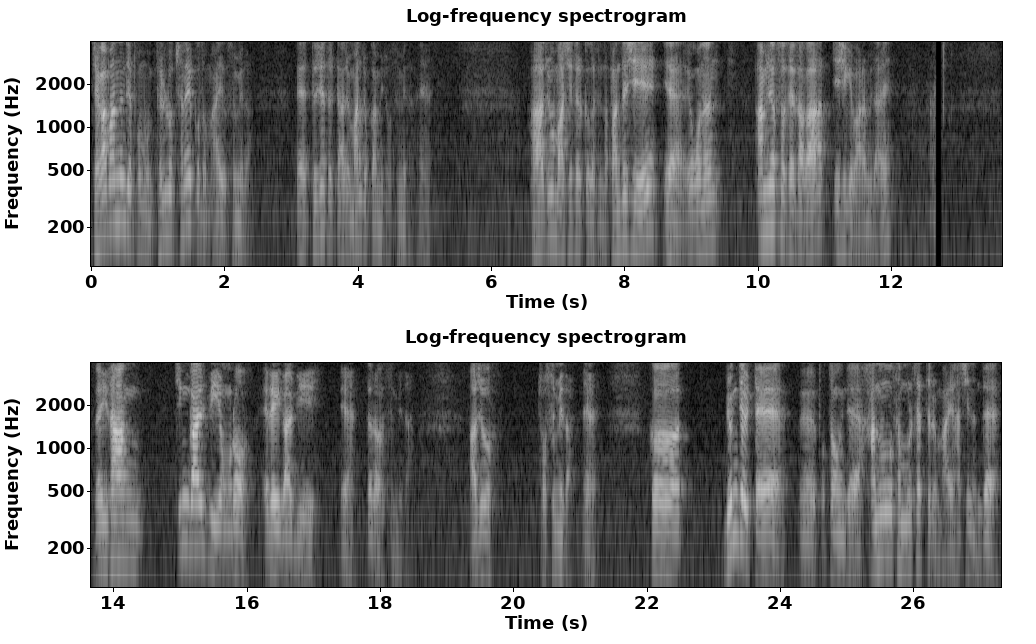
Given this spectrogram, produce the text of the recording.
제가 받는 제품은 별로 쳐낼 것도 많이 없습니다. 예, 드셨을 때 아주 만족감이 좋습니다. 예. 아주 맛있을 것 같습니다. 반드시 예, 요거는 압력솥에다가 찌시기 바랍니다. 예. 네, 이상 찐갈비용으로 LA 갈비 예, 썰어왔습니다. 아주 좋습니다. 예. 그 명절 때 예, 보통 이제 한우 선물 세트를 많이 하시는데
